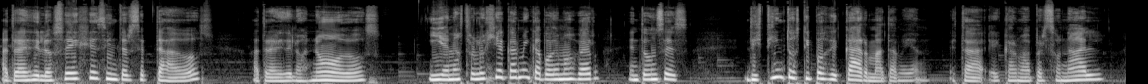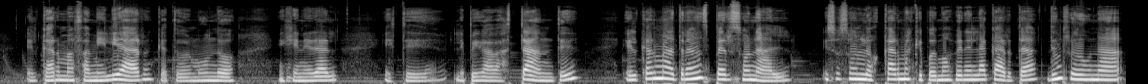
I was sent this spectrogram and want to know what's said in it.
a través de los ejes interceptados, a través de los nodos. Y en astrología kármica podemos ver entonces distintos tipos de karma también. Está el karma personal, el karma familiar, que a todo el mundo en general este, le pega bastante, el karma transpersonal, esos son los karmas que podemos ver en la carta dentro de una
